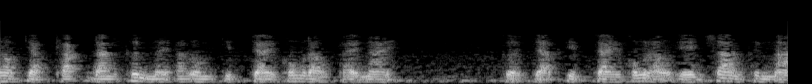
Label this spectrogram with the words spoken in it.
นอกจากผลักดันขึ้นในอารมณ์จิตใจของเราภายใน เกิดจากจิตใจของเราเองสร้างขึ้นมา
